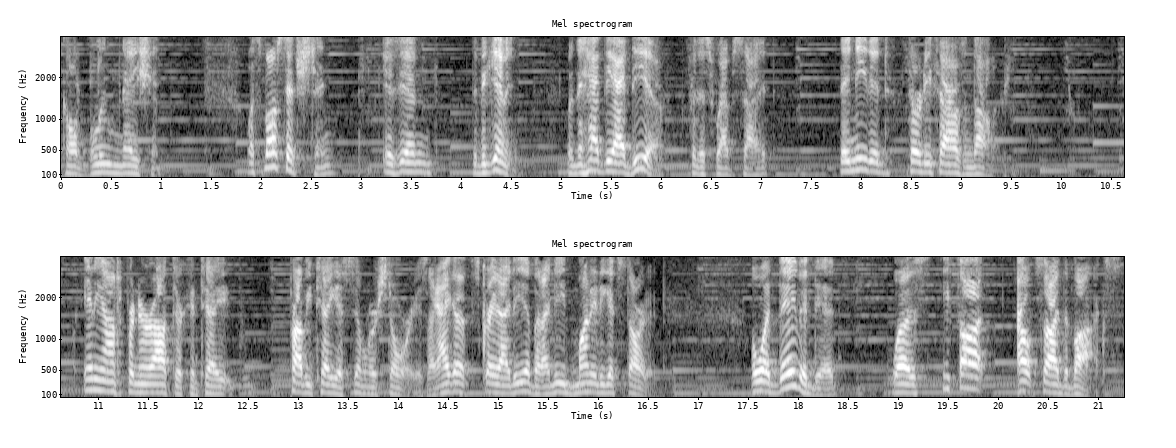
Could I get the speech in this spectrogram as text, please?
called Bloom Nation. What's most interesting is in the beginning, when they had the idea for this website, they needed $30,000. Any entrepreneur out there can tell you, probably tell you a similar story. It's like, I got this great idea, but I need money to get started. Well, what David did was he thought outside the box.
